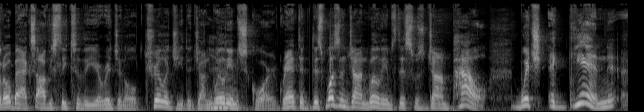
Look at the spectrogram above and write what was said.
throwbacks, obviously, to the original trilogy, the John Williams score. Granted, this wasn't John Williams, this was John Powell, which, again, uh,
